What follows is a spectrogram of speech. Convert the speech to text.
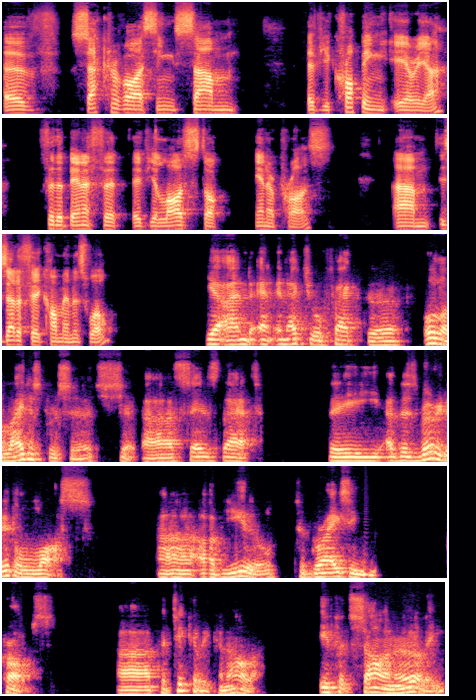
of sacrificing some of your cropping area for the benefit of your livestock enterprise. Um, is that a fair comment as well? Yeah, and, and in actual fact, uh, all the latest research uh, says that the uh, there's very little loss uh, of yield to grazing crops uh, particularly canola, if it's sown early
